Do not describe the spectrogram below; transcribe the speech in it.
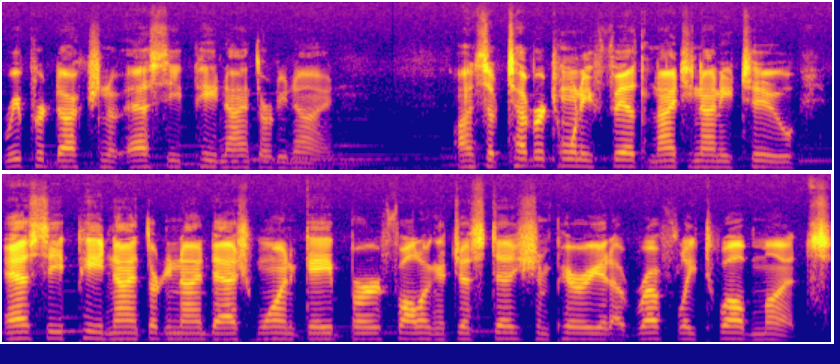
Reproduction of SCP-939 On September 25, 1992, SCP-939-1 gave birth following a gestation period of roughly 12 months.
